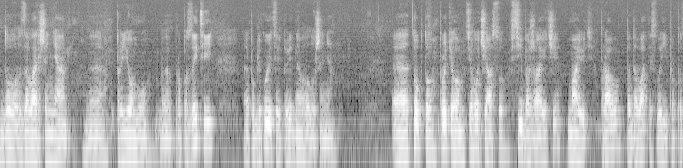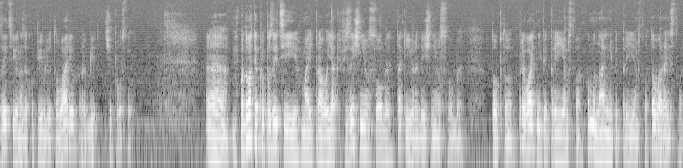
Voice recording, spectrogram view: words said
до завершення прийому е, пропозицій е, публікується відповідне оголошення. Е, Тобто протягом цього часу всі бажаючі мають право подавати свої пропозиції на закупівлю товарів, робіт чи послуг. Е, Подавати пропозиції мають право як фізичні особи, так і юридичні особи, тобто приватні підприємства, комунальні підприємства, товариства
